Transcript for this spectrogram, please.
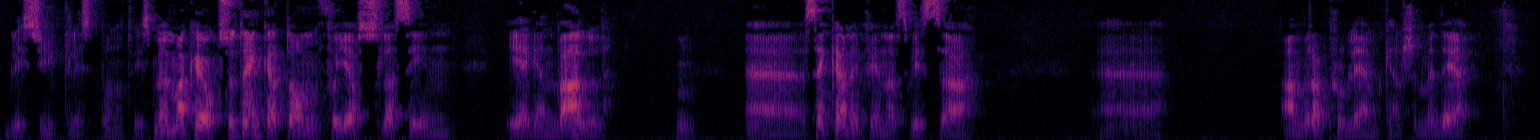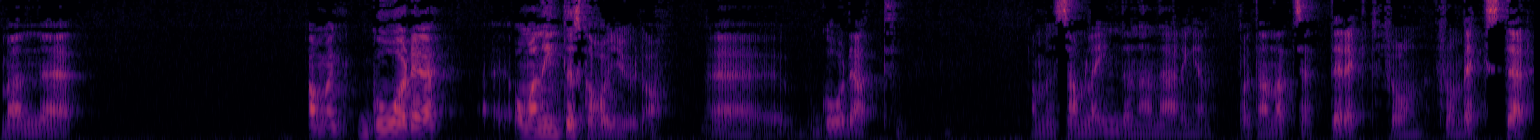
bli cykliskt på något vis. Men man kan ju också tänka att de får gödsla sin egen vall. Eh, Sen kan det finnas vissa eh, andra problem kanske med det. Men Ja men går det Om man inte ska ha djur då eh, Går det att ja, men samla in den här näringen på ett annat sätt direkt från, från växter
